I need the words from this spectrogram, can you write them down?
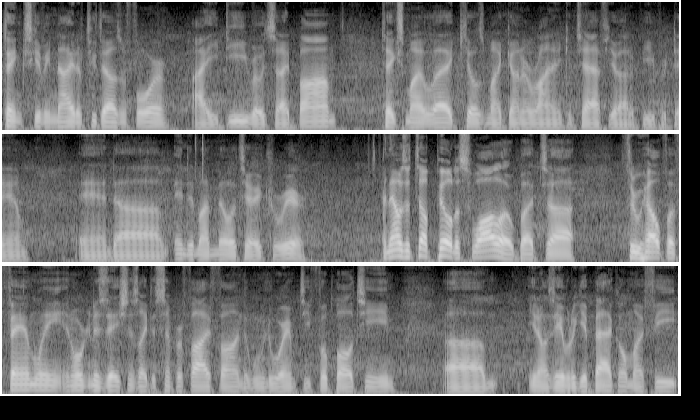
Thanksgiving night of 2004, IED roadside bomb takes my leg, kills my gunner Ryan Cantafio out of Beaver Dam, and uh, ended my military career. And that was a tough pill to swallow, but. Uh, through help of family and organizations like the Semper Fi Fund, the Wounded War Amputee football team, um, you know, I was able to get back on my feet,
